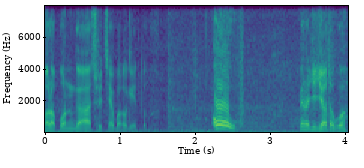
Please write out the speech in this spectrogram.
walaupun nggak switchable gitu oh hampir aja jatuh gua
